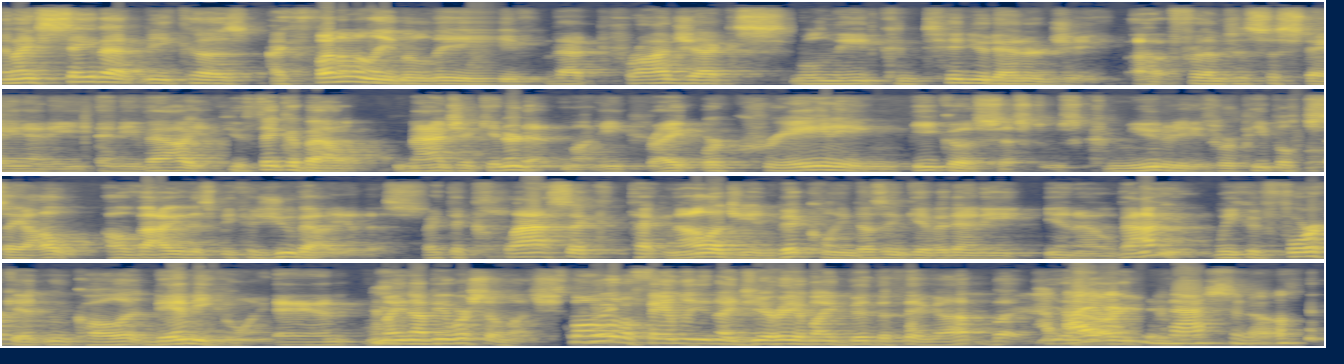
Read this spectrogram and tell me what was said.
and I say that because I fundamentally believe that projects will need continued energy uh, for them to sustain any any value. If you think about magic internet money, right? We're creating ecosystems, communities where people say, "I'll I'll value this because you value this." Right? The classic technology in Bitcoin doesn't give it any you know value. We could fork it and call it Dammy Coin, and it might not be worth so much. Small little family in Nigeria might bid the thing up, but you know, I international.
